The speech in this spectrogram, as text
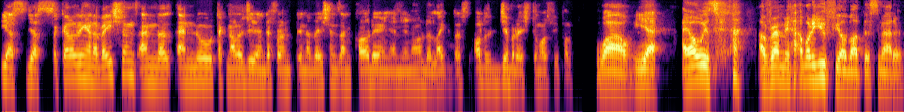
Yes, yes, security innovations and uh, and new technology and different innovations and coding and you know the like this all the gibberish to most people. Wow. Yeah. I always, Avremi, how, what do you feel about this matter?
